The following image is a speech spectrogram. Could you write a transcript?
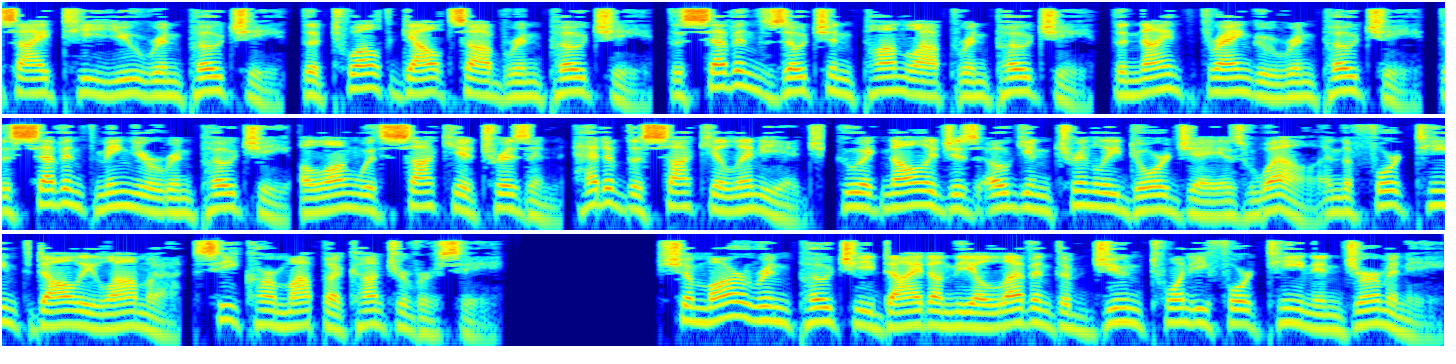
Situ Rinpoche, the 12th Gyaltsab Rinpoche, the 7th Dzogchen Ponlop Rinpoche, the 9th Thrangu Rinpoche, the 7th Mingyur Rinpoche along with Sakya Trizin head of the Sakya lineage, who acknowledges Ogyen Trinley Dorje as well and the 14th Dalai Lama, see Karmapa controversy. Shamar Rinpoche died on the 11th of June 2014 in Germany.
